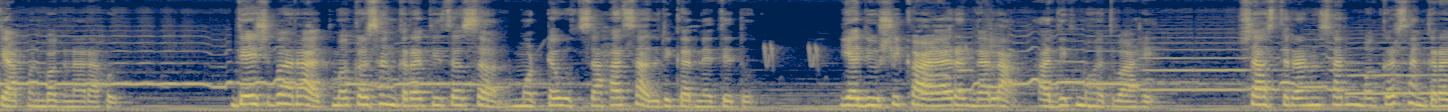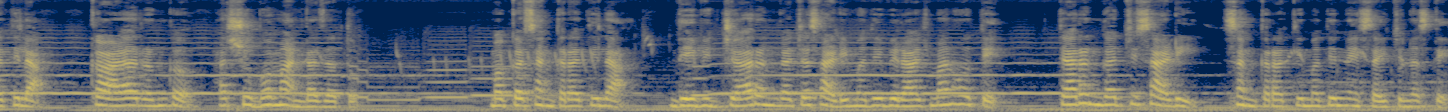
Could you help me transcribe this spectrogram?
ते आपण बघणार आहोत. देशभरात मकर संक्रांतीचा सण मोठ्या उत्साहात साजरी करण्यात येतो. या दिवशी काळ्या रंगाला अधिक महत्त्व आहे. शास्त्रानुसार मकर संक्रांतीला काळा रंग हा शुभ मानला जातो. मकर संक्रांतीला देवी ज्या रंगाच्या साडीमध्ये विराजमान होते त्या रंगाची साडी संक्रांतीमध्ये नेसायची नसते.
